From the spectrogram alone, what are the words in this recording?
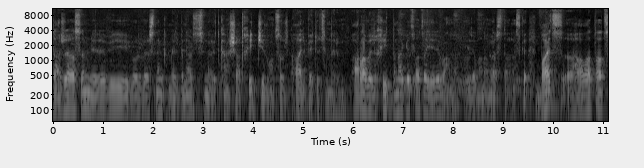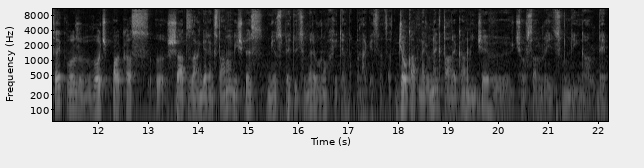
Դաժե ասեմ, երևի որ վերցնենք մեր բնակչությունը այդքան շատ խիտ չի ոնց որ այլ պետություններում։ Առավել խիտ բնակեցված է Երևանը, Երևանամերձ տարածքը, բայց հավատացեք, որ ոչ պակաս շատ զանգեր ենք ստանում, ինչպես մյուս պետությունները, որոնք խիտ են բնակեցված։ Ջոկատներ ունենք տարեկան մինչև 450-500 դեպք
